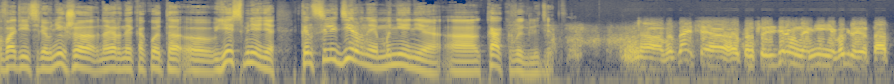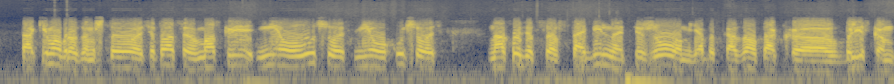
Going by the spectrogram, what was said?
водители, у них же, наверное, какое-то есть мнение, консолидированное мнение, как выглядит? А, вы знаете, консолидированное мнение выглядит таким образом, что ситуация в Москве не улучшилась, не ухудшилась, находится в стабильно тяжелом, я бы сказал так, э, в близком э,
